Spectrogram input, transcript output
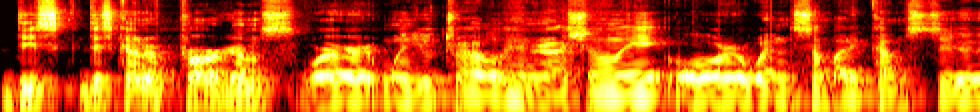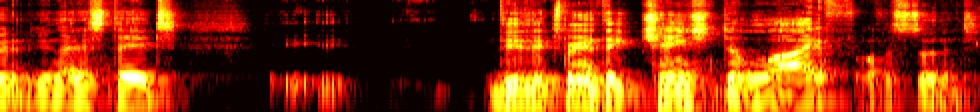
this this kind of programs where when you travel internationally or when somebody comes to the United States, this experience they change the life of a student.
